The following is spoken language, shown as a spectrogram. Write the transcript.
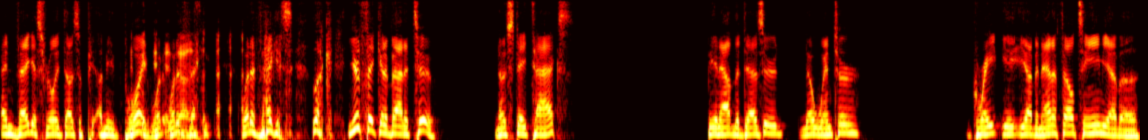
and Vegas really does appeal. I mean, boy, what what if Vegas, what if Vegas? Look, you're thinking about it too. No state tax, being out in the desert, no winter. Great, you, you have an NFL team, you have a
